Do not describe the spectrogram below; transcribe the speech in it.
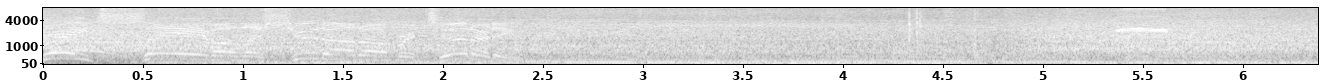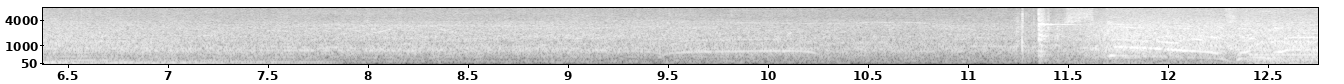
great the shootout opportunity. Scores! And there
